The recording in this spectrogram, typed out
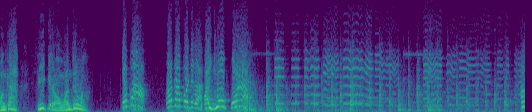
மங்கா சீக்கிரம் வந்துருவான். எப்பா பரதா போட்டுக்க. ஐயோ போடா. ஆ,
